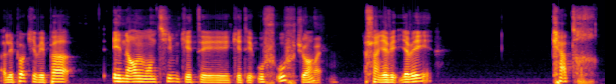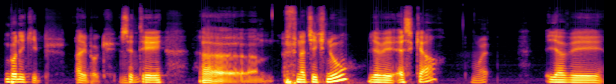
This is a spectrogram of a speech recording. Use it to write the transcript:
à l'époque, il y avait pas énormément de teams qui étaient qui étaient ouf ouf, tu vois. Enfin, il y avait il y avait quatre bonnes équipes à l'époque. Mhm. C'était euh, Fnatic nous, il y avait SK. Ouais. Il y avait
